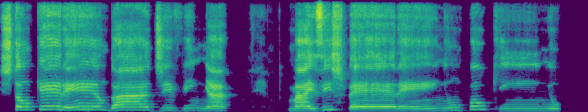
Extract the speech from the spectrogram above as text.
estão querendo adivinhar. Mas esperem um pouquinho,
